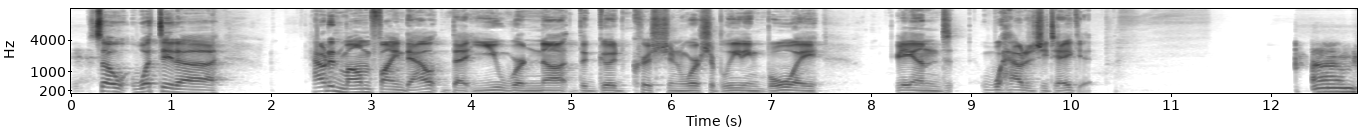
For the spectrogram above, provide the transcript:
yeah. so what did uh, how did mom find out that you were not the good Christian worship leading boy, and how did she take it? Um.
